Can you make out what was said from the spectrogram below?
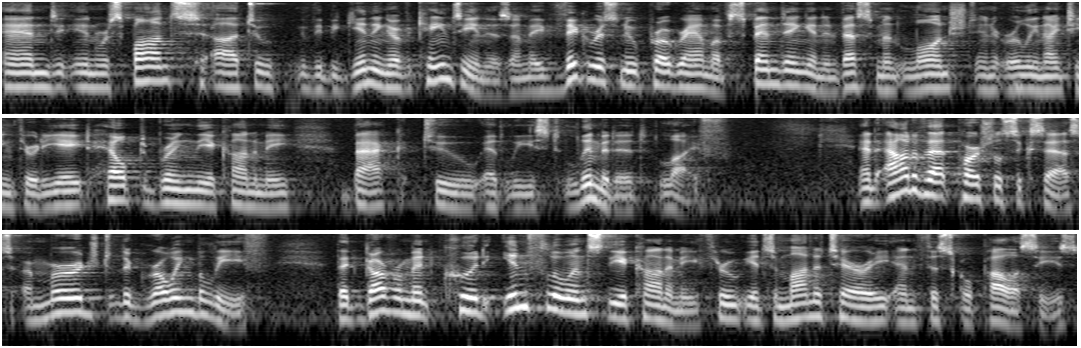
And in response uh, to the beginning of Keynesianism, a vigorous new program of spending and investment launched in early 1938 helped bring the economy back to at least limited life. And out of that partial success emerged the growing belief that government could influence the economy through its monetary and fiscal policies,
